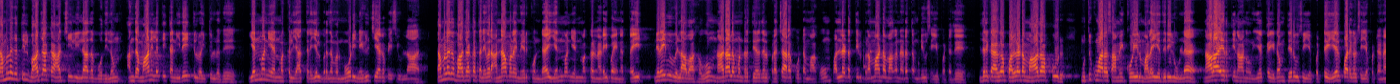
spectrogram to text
தமிழகத்தில் பாஜக ஆட்சியில் இல்லாத போதிலும் அந்த மாநிலத்தை தன் இதயத்தில் வைத்துள்ளது. எண்மண் எண் மக்கள் யாத்திரையில் பிரதமர் மோடி நெகிழ்ச்சியாக பேசியுள்ளார். தமிழக பாஜக தலைவர் அண்ணாமலை மேற்கொண்ட எண்மண் எண் மக்கள் நடைபயணத்தை நிறைவு விழாவாகவும் நாடாளுமன்ற தேர்தல் பிரச்சார கூட்டமாகவும் பல்லடத்தில் பிரம்மாண்டமாக நடத்த முடிவு செய்யப்பட்டது. இதற்காக பல்லடம் மாதாப்பூர் முத்துக்குமாரசாமி கோயில் மலை எதிரில் உள்ள நாலாயிரத்தி நானூறு ஏக்கர் இடம் தேர்வு செய்யப்பட்டு ஏற்பாடுகள் செய்யப்பட்டன.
